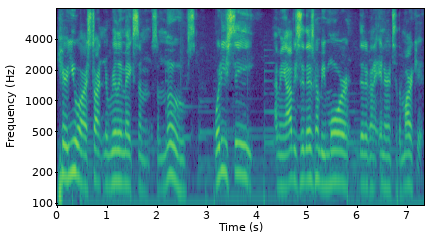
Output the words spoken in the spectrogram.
Here you are starting to really make some some moves. What do you see? I mean, obviously, there's going to be more that are going to enter into the market.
